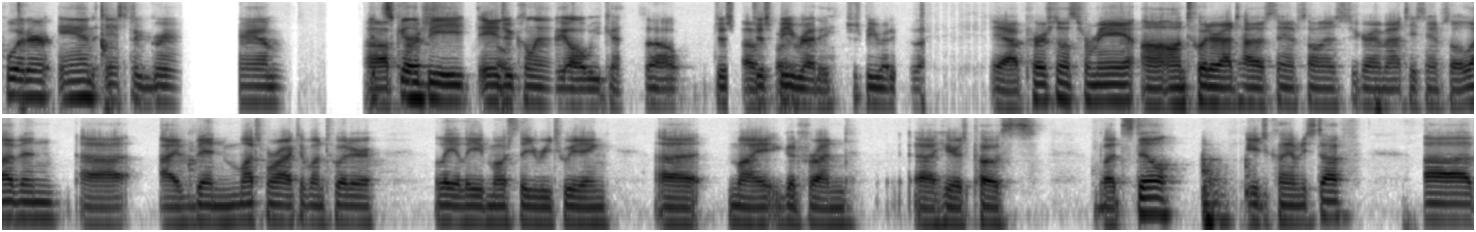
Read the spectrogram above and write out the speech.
Twitter and Instagram. Uh, It's gonna pers- be Age oh. of Calamity all weekend. So just Of just be ready. Just be ready for that. Yeah, personals for me uh, on Twitter at Tyler Samson, on Instagram at tsamson11. Uh, I've been much more active on Twitter lately, mostly retweeting uh, my good friend uh, here's posts, but still Age of Calamity stuff. Uh,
